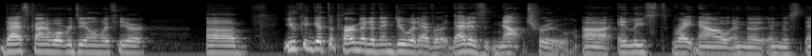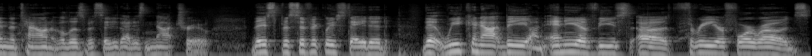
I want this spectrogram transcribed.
that's kind of what we're dealing with here. Um, you can get the permit and then do whatever. That is not true. Uh, at least right now in the in the in the town of Elizabeth City, that is not true. They specifically stated that we cannot be on any of these uh, three or four roads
